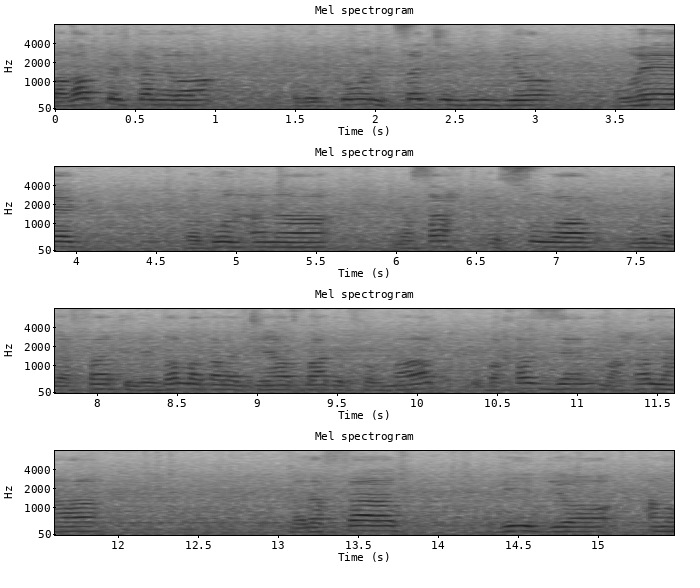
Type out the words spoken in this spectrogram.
بغطي الكاميرا وبتكون تسجل فيديو وهيك بكون أنا مسحت الصور والملفات اللي ضلت على الجهاز بعد الفورمات وبخزن محلها ملفات فيديو أنا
